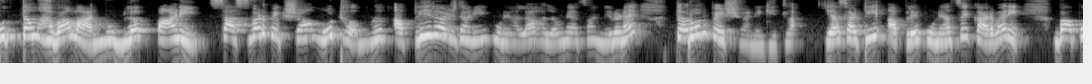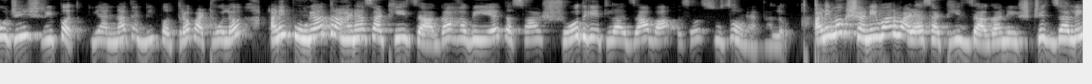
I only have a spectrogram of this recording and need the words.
उत्तम हवामान मुबलक पाणी सासवडपेक्षा मोठं म्हणून आपली राजधानी पुण्याला हलवण्याचा निर्णय तरुण पेशव्यांनी घेतला. यासाठी आपले पुण्याचे कारभारी बापूजी श्रीपत यांना त्यांनी पत्र पाठवलं आणि पुण्यात राहण्यासाठी जागा हवी आहे तसा शोध घेतला जावा असं सुचवण्यात आलं. आणि मग शनिवार वाड्यासाठी जागा निश्चित झाली.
